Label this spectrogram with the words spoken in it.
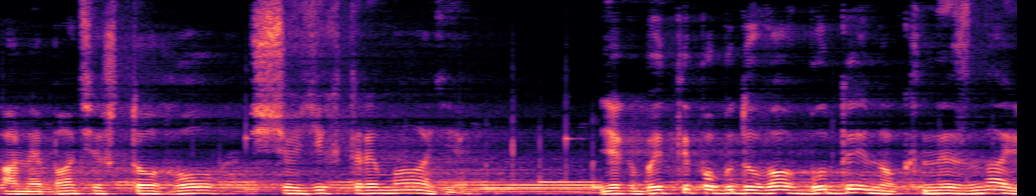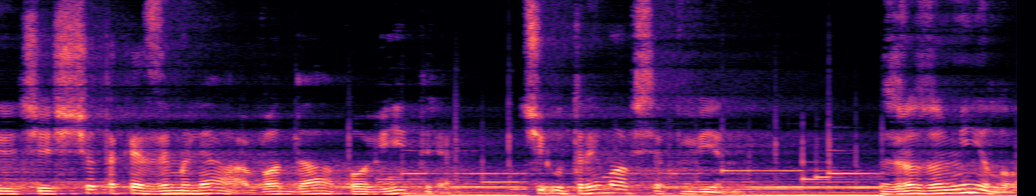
а не бачиш того, що їх тримає. Якби ти побудував будинок, не знаючи, що таке земля, вода, повітря, чи утримався б він? Зрозуміло,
